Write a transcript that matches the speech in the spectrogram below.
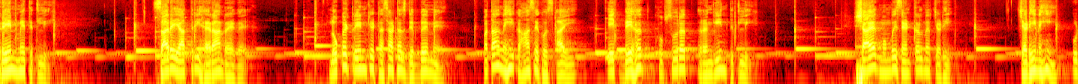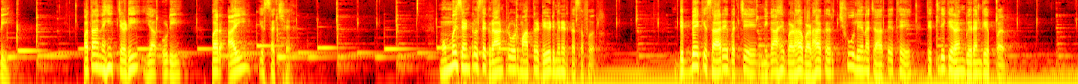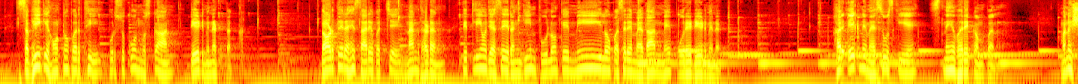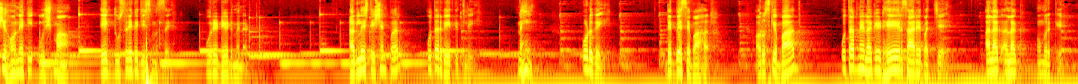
Train में तितली। सारे यात्री हैरान रह गए। लोकल ट्रेन के ठसाठस डिब्बे में पता नहीं कहाँ से घुस आई एक बेहद खूबसूरत रंगीन तितली। शायद मुंबई सेंट्रल में चढ़ी। चढ़ी नहीं, उड़ी। पता नहीं चढ़ी या उड़ी, पर आई ये सच है। मुंबई सेंट्रल से ग्रांट रोड मात्र डेढ़ मिनट का सफ़र। डिब्बे के सारे बच्चे निगाहें बढ़ा बढ़ा कर छू लेना चाहते थे तितली के रंग बिरंगे पर। सभी के होठों पर थी पुरसुकून मुस्कान डेढ़ मिनट तक। दौड़ते रहे सारे बच्चे नंग धड़ंग, तितलियों जैसे रंगीन फूलों के मीलों पसरे मैदान में पूरे डेढ़ मिनट। हर एक ने महसूस किए स्नेह भरे कंपन। मनुष्य होने की ऊष्मा एक दूसरे के जिस्म से पूरे डेढ़ मिनट। अगले स्टेशन पर उतर गई तितली। नहीं, उड़ गई, डिब्बे से बाहर। और उसके बाद उतरने लगे ढेर सारे बच्चे अलग अलग उम्र के।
